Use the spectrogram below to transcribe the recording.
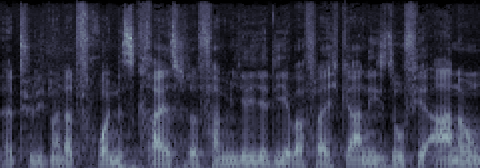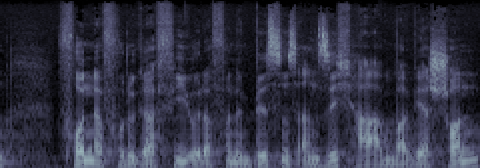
natürlich, man hat Freundeskreis oder Familie, die aber vielleicht gar nicht so viel Ahnung von der Fotografie oder von dem Business an sich haben, weil wir schon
